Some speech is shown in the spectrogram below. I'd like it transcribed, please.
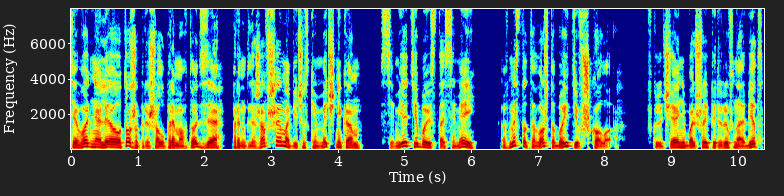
Сегодня Лео тоже пришёл прямо в Додзе, принадлежавшее магическим мечникам, семье Тиба из ста семей, вместо того, чтобы идти в школу. Включая небольшой перерыв на обед,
